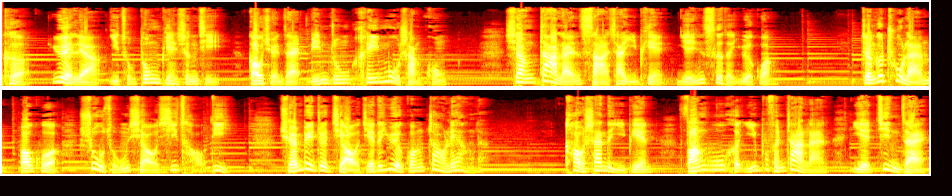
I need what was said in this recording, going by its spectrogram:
刻，月亮已从东边升起，高悬在林中黑幕上空，向栅栏洒下一片银色的月光。整个处栏，包括树丛、小溪、草地，全被这皎洁的月光照亮了。靠山的一边，房屋和一部分栅栏也浸在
